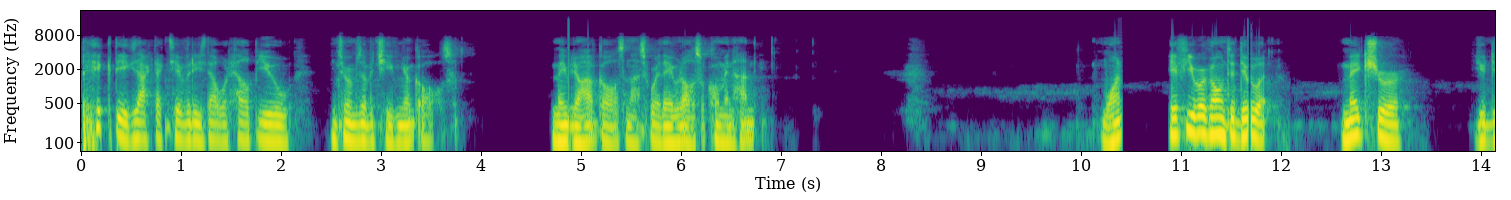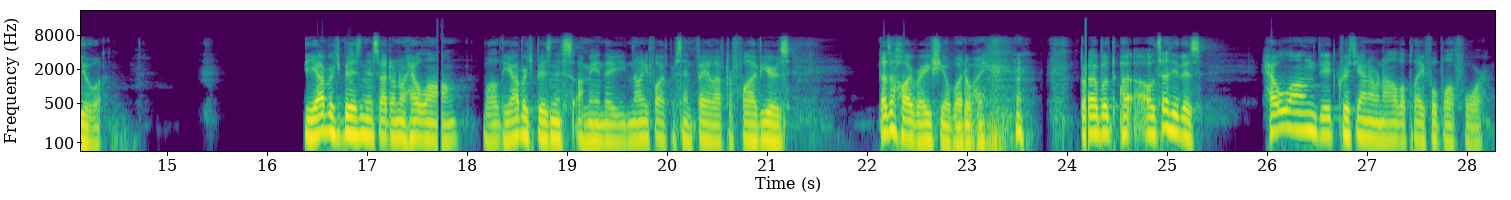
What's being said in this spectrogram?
pick the exact activities that would help you in terms of achieving your goals. Maybe you don't have goals, and that's where they would also come in handy. One, if you are going to do it, make sure you do it. The average business, I don't know how long, well, the average business, I mean, they 95% fail after five years. That's a high ratio, by the way. but I will, I'll tell you this. How long did Cristiano Ronaldo play football for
